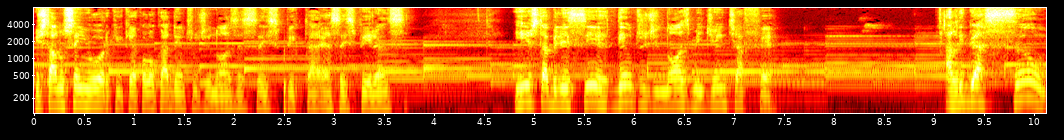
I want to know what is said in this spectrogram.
Está no Senhor que quer colocar dentro de nós essa, essa esperança e estabelecer dentro de nós, mediante a fé, a ligação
